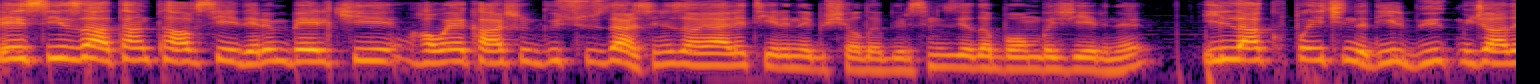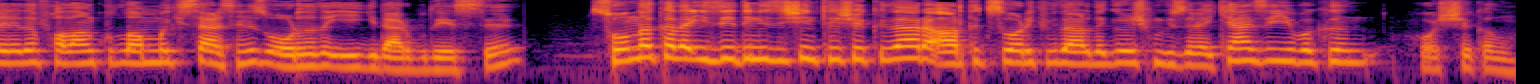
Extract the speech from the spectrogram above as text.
Desteği zaten tavsiye ederim. Belki havaya karşı güçsüz derseniz hayalet yerine bir şey alabilirsiniz ya da bombacı yerine. İlla kupa için de değil büyük mücadelede falan kullanmak isterseniz orada da iyi gider bu desteği. Sonuna kadar izlediğiniz için teşekkürler. Artık sonraki videolarda görüşmek üzere. Kendinize iyi bakın. Hoşçakalın.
